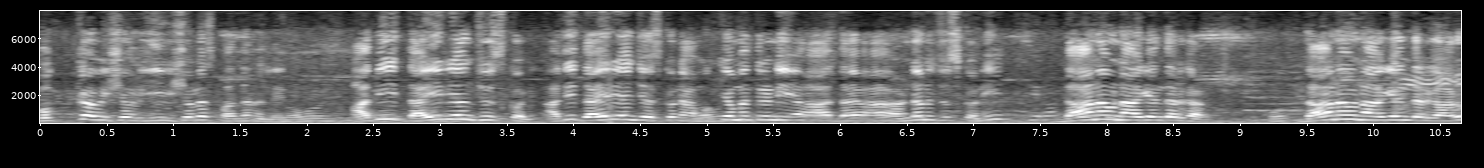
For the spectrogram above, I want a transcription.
ఒక్క విషయం ఈ విషయంలో స్పందన లేదు. అది ధైర్యం చూసుకొని అది ధైర్యం చేసుకొని ఆ ముఖ్యమంత్రిని ఆ ఆ అండను చూసుకొని దానవ్ నాగేందర్ గారు దానవ్ నాగేందర్ గారు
